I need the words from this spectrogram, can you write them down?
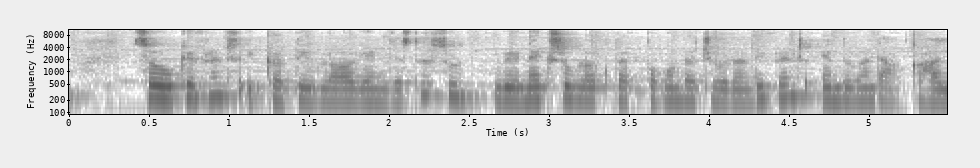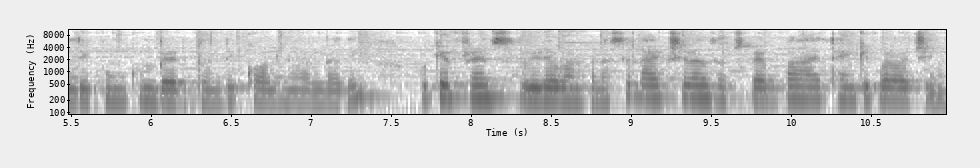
సో ఓకే ఫ్రెండ్స్ ఇక్కడ వ్లాగ్ ఏం చేస్తా. సో నెక్స్ట్ వ్లాగ్ తప్పకుండా చూడండి ఫ్రెండ్స్ ఎందుకంటే అక్క హల్దీ కుంకుమ పెడుతుంది కాలనీ వాళ్ళది. ఓకే ఫ్రెండ్స్ వీడియో కనుక like share and subscribe bye thank you for watching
